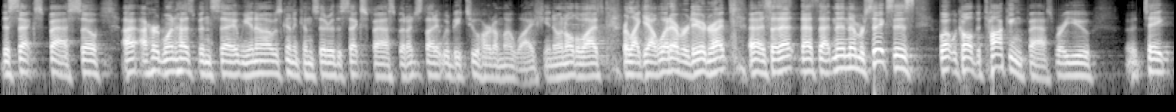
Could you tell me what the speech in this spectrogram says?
the sex fast. So I, I, heard one husband say, well, you know, I was going to consider the sex fast, but I just thought it would be too hard on my wife, you know, and all the wives are like, yeah, whatever, dude, right? Uh, so that, that's that. And then number six is what we call the talking fast, where you uh, take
